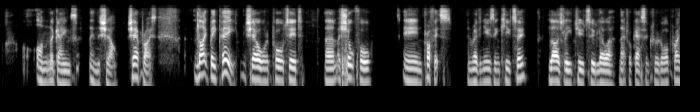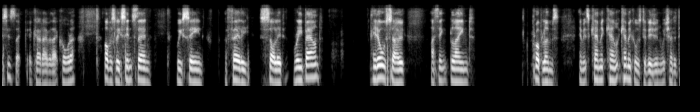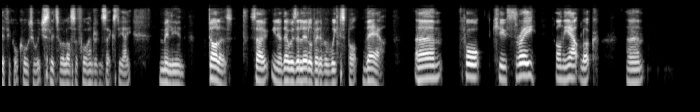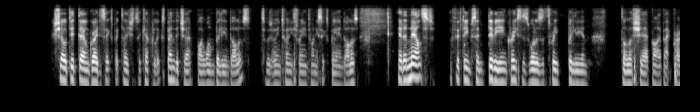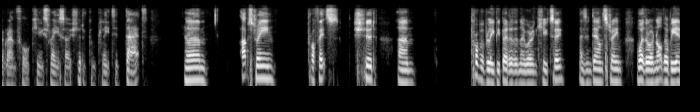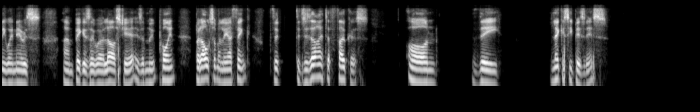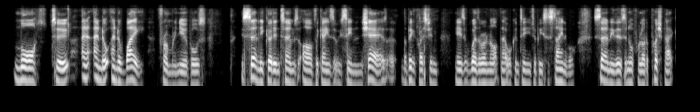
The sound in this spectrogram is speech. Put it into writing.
on the gains in the Shell share price. Like BP, Shell reported um, a shortfall in profits and revenues in Q2, largely due to lower natural gas and crude oil prices that occurred over that quarter. Obviously, since then, we've seen a fairly solid rebound. It also, I think, blamed problems in its chemi chem chemicals division, which had a difficult quarter, which slid to a loss of 468 million dollars. So, you know, there was a little bit of a weak spot there. Um, for Q3 on the outlook, um, Shell did downgrade its expectations for capital expenditure by $1 billion to between 23 and 26 billion dollars. It announced a 15% divvy increase as well as a $3 billion share buyback program for Q3, so it should have completed that. Um, upstream profits should um, probably be better than they were in Q2, as in downstream. Whether or not they'll be anywhere near as um, big as they were last year is a moot point. But ultimately, I think the, the desire to focus on the legacy business more to and, and, and away from renewables is certainly good in terms of the gains that we've seen in the shares. Uh, the bigger question is whether or not that will continue to be sustainable. Certainly there's an awful lot of pushback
